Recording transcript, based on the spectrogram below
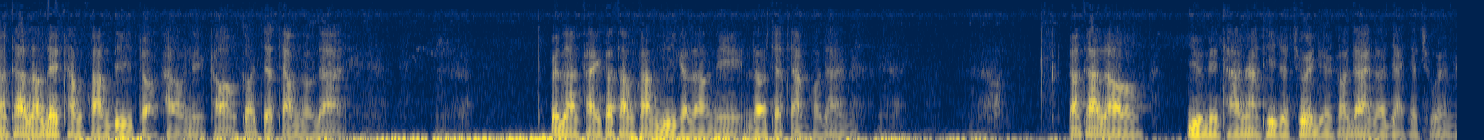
แล้วถ้าเราได้ทำความดีต่อเขาเนี่ยเขาก็จะจำเราได้ เวลาใครก็ทำความดีกับเรานี่ เราจะจำเขาได้ไหมแล้วถ้าเราอยู่ในฐานะที่จะช่วยเหลือเขาได้ เราอยากจะช่วยไหม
